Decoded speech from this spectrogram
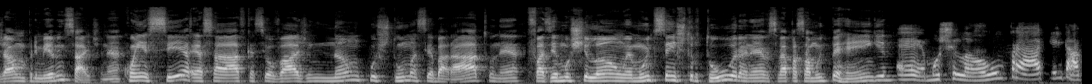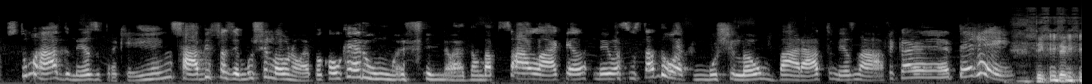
já um primeiro insight, né? Conhecer essa África selvagem não costuma ser barato, né? Fazer mochilão é muito sem estrutura, né? Você vai passar muito perrengue. É, mochilão pra quem tá acostumado mesmo, pra quem sabe fazer mochilão, não é pra qualquer um, assim, não, é, não dá pra falar que é meio assustador. Um mochilão barato mesmo na África é perrengue. Tem que,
